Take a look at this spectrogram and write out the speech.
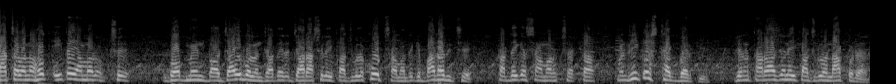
না চালানো হোক, এটাই আমার হচ্ছে গভর্নমেন্ট বা যাই বলেন, যাদের, যারা আসলে এই কাজগুলো করছে, আমাদেরকে বাধা দিচ্ছে, তাদের কাছে আমার হচ্ছে একটা মানে রিকোয়েস্ট থাকবে আর কি, যেন তারা যেন এই কাজগুলো না করে আর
